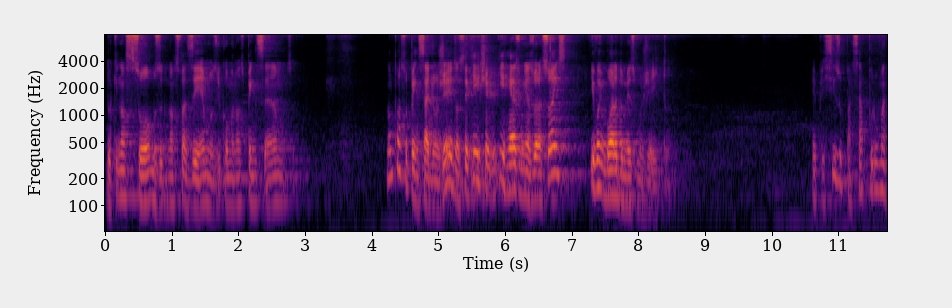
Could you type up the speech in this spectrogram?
do que nós somos, do que nós fazemos, de como nós pensamos. Não posso pensar de um jeito, não sei o que, chego aqui, rezo minhas orações e vou embora do mesmo jeito. É preciso passar por uma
